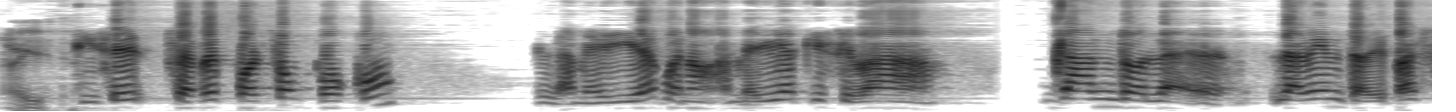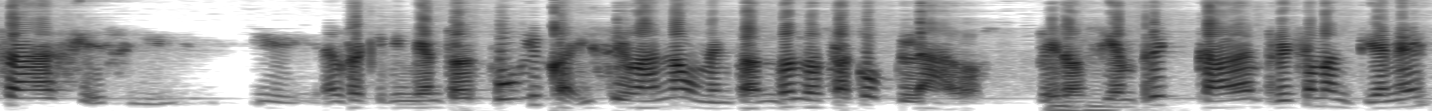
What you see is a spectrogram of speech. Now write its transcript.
Ahí está. Si se, se refuerza un poco la medida, bueno, a medida que se va dando la, la venta de pasajes y, y, el requerimiento del público, ahí se van aumentando los acoplados, pero uh -huh. siempre cada empresa mantiene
